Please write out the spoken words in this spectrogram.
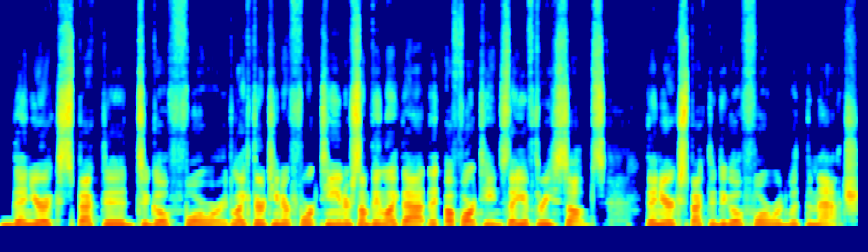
then you're expected to go forward, like 13 or 14 or something like that. that oh, 14, so that you have three subs. Then you're expected to go forward with the match.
